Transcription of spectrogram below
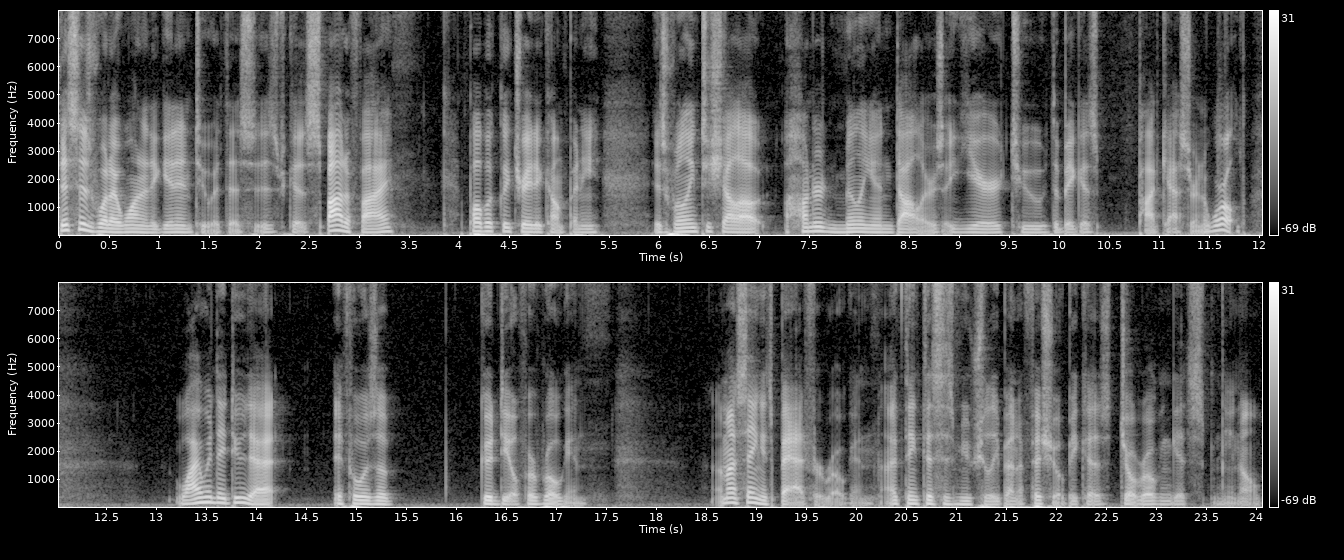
this is what I wanted to get into with this is because Spotify, publicly traded company, is willing to shell out $100 million a year to the biggest podcaster in the world. Why would they do that if it was a good deal for Rogan? I'm not saying it's bad for Rogan. I think this is mutually beneficial because Joe Rogan gets, you know,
